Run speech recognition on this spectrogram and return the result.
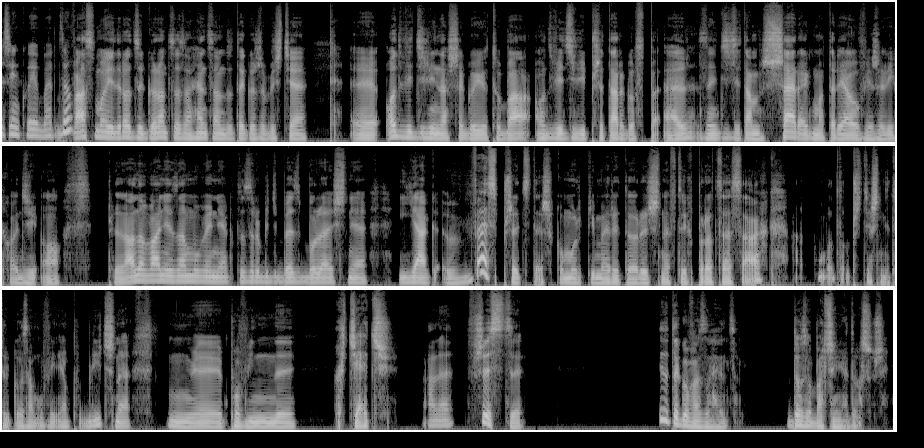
Dziękuję bardzo. Was, moi drodzy, gorąco zachęcam do tego, żebyście y, odwiedzili naszego YouTube'a, odwiedzili przetargos.pl. Znajdziecie tam szereg materiałów, jeżeli chodzi o planowanie zamówień, jak to zrobić bezboleśnie, jak wesprzeć też komórki merytoryczne w tych procesach, bo to przecież nie tylko zamówienia publiczne y, powinny chcieć, ale wszyscy. I do tego Was zachęcam. Do zobaczenia, do usłyszenia.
